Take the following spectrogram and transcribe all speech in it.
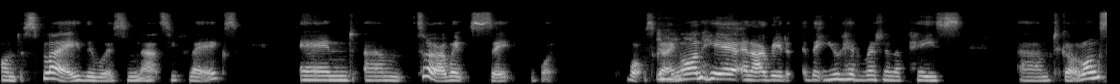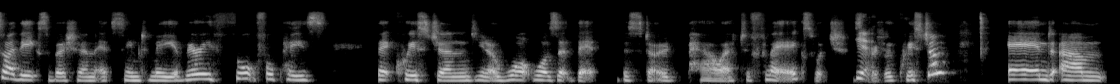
on display, there were some Nazi flags. And um, so I went to see what what was going mm-hmm. on here, and I read that you had written a piece um, to go alongside the exhibition. It seemed to me a very thoughtful piece that questioned, you know, what was it that bestowed power to flags, which is yeah. a good question. And um,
